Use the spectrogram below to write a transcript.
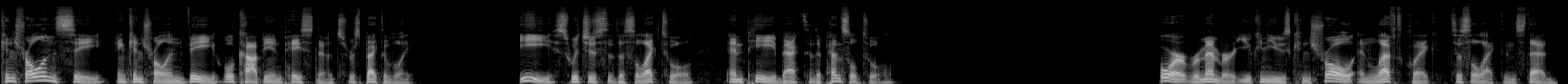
Control and C and Control and V will copy and paste notes, respectively. E switches to the Select tool, and P back to the Pencil tool. Or remember, you can use Control and left click to select instead.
